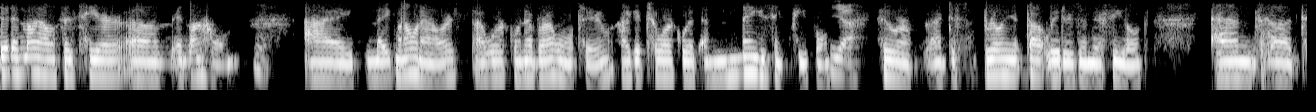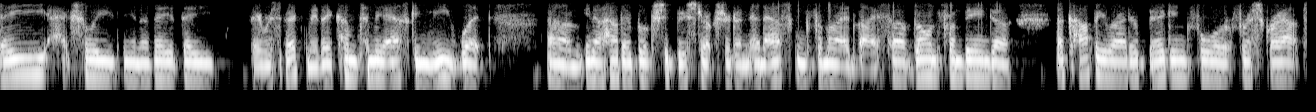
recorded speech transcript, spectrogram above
sit in my office here um, in my home. Hmm. I make my own hours. I work whenever I want to. I get to work with amazing people yeah. who are uh, just brilliant thought leaders in their field, and uh, they actually, you know, they they they respect me. They come to me asking me what, um, you know, how their book should be structured and, and asking for my advice. So I've gone from being a a copywriter begging for for scraps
